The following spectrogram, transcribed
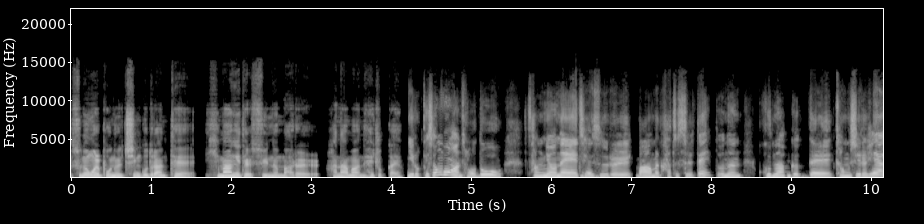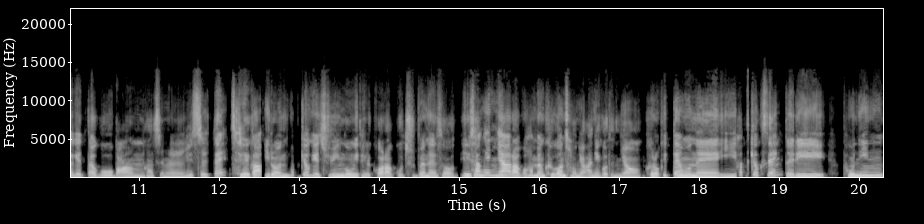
수능을 보는 친구들한테 희망이 될 수 있는 말을 하나만 해줄까요? 이렇게 성공한 저도 작년에 재수를 마음을 가졌을 때 또는 고등학교 때 정시를 해야겠다고 마음가짐을 했을 때 제가 이런 합격의 주인공이 될 거라고 주변에서 예상했냐라고 하면 그건 전혀 아니거든요. 그렇기 때문에 이 합격생들이 본인이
